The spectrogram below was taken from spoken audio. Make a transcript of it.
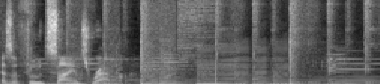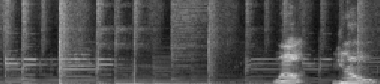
as a food science rapper. Well, you know,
